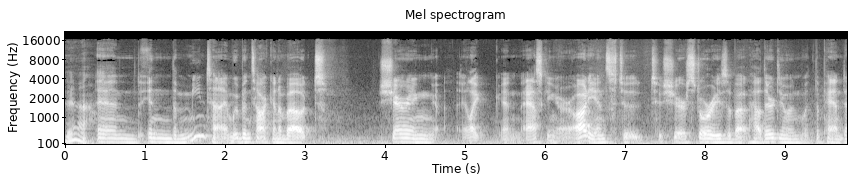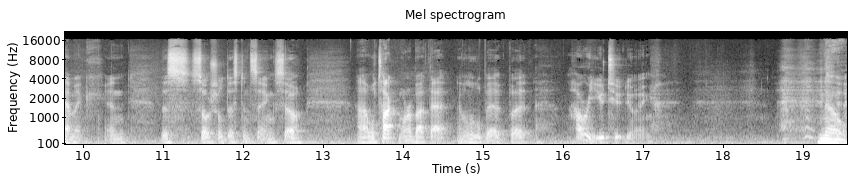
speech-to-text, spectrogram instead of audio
Yeah. And in the meantime, we've been talking about sharing, like, and asking our audience to, to share stories about how they're doing with the pandemic and this social distancing. So uh, we'll talk more about that in a little bit. But how are you two doing? No,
